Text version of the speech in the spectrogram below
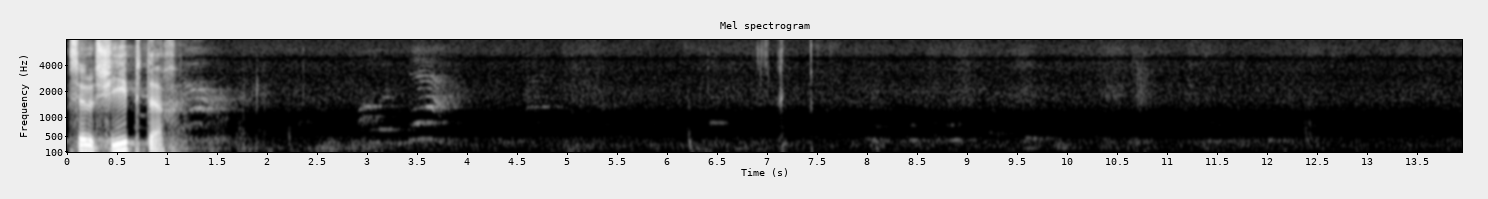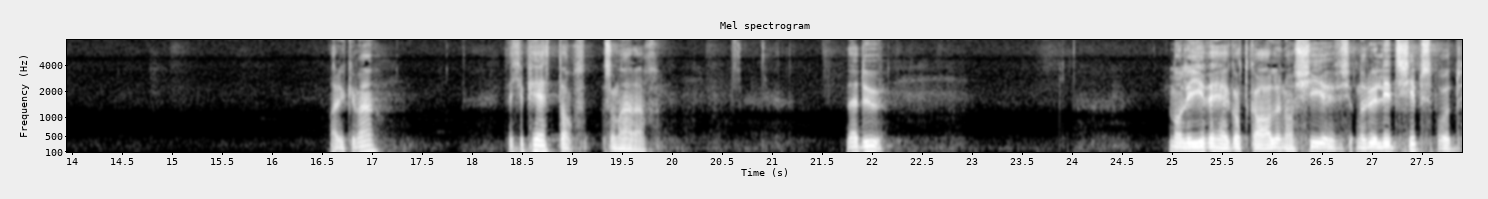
ser du et skip der. Er du ikke med? Det er ikke Peter som er der. Det er du. Når livet har gått gale, når du er lidd skipsbrudd.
